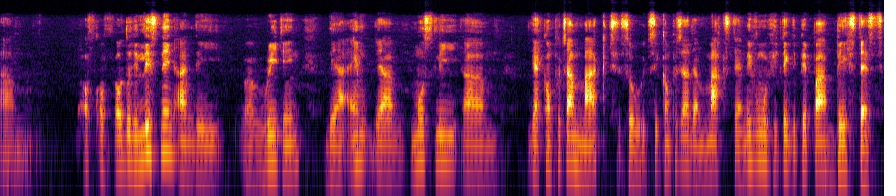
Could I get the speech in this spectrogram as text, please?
Um, of, of, although the listening and the uh, reading they are they are mostly um, they're computer marked. So it's a computer that marks them. Even if you take the paper based test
